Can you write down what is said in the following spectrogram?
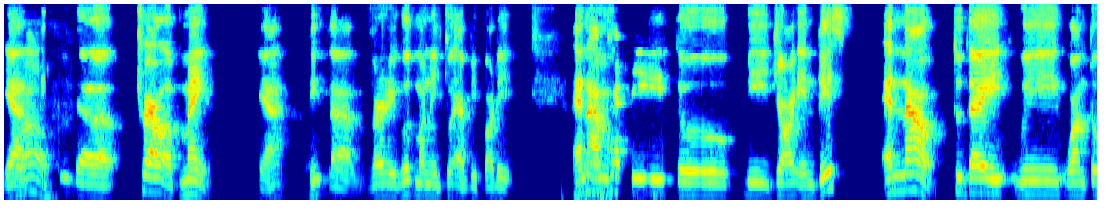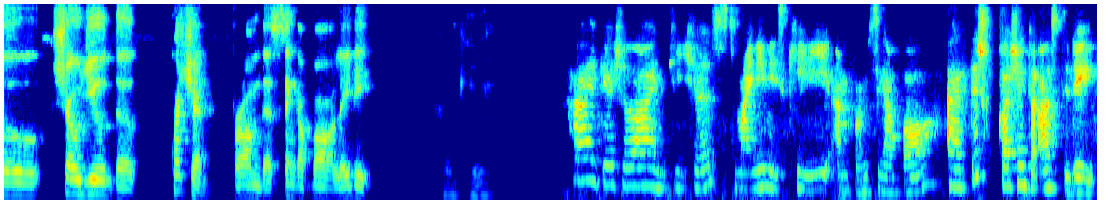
Yeah, Wow. the 12th of May. Yeah, this uh, very good morning to everybody. And I'm happy to be joined in this. And now, today, we want to show you the question from the Singapore lady. Okay. Hi, Geshe-la and teachers. My name is Kitty. I'm from Singapore. I have this question to ask today.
